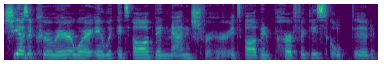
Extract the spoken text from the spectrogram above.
she has a career where it it's all been managed for her. It's all been perfectly sculpted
